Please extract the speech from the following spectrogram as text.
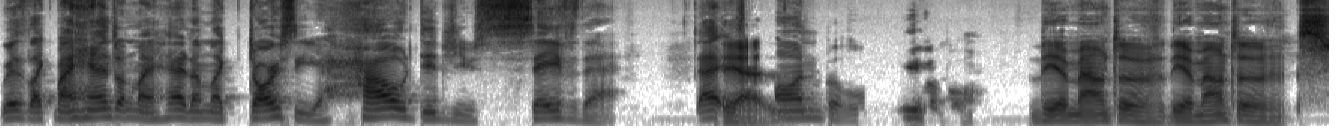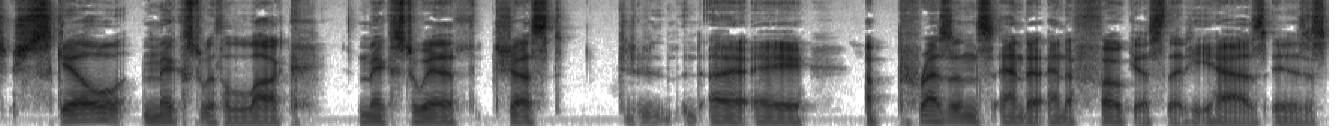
with like my hands on my head. I'm like, Darcy, how did you save that? That is yeah. unbelievable. The amount of the amount of skill mixed with luck, mixed with just a a, a presence and a, and a focus that he has is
